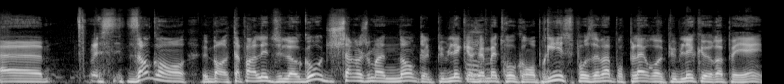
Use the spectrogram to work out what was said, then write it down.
Euh, disons qu'on. Bon, t'as parlé du logo, du changement de nom que le public a jamais trop compris, supposément pour plaire au public européen.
